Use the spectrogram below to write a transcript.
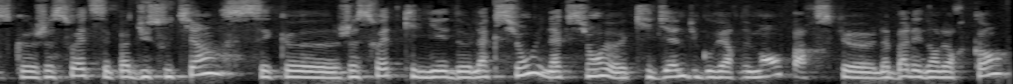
Ce que je souhaite, c'est pas du soutien, c'est que je souhaite qu'il y ait de l'action, une action euh, qui vienne du gouvernement parce que la balle est dans leur camp.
